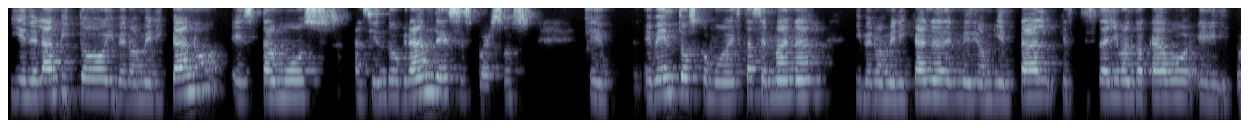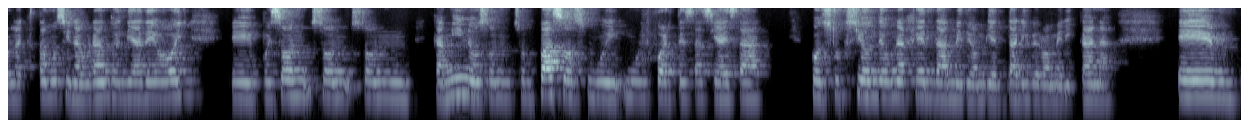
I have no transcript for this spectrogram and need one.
y en el ámbito iberoamericano estamos haciendo grandes esfuerzos eh, eventos como esta semana iberoamericana del medioambiental que se está llevando a cabo eh, y con la que estamos inaugurando el día de hoy, eh, pues son, son, son caminos, son, son pasos muy, muy fuertes hacia esa construcción de una agenda medioambiental iberoamericana. Em,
